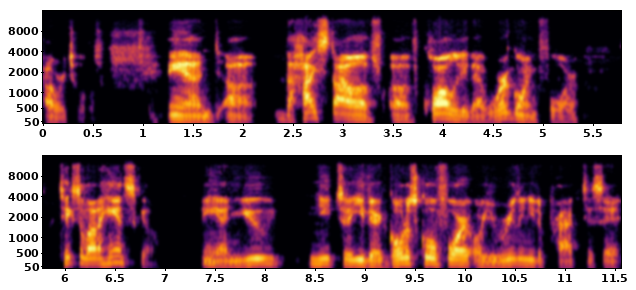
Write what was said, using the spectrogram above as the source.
power tools and uh, the high style of, of quality that we're going for takes a lot of hand skill mm. and you need to either go to school for it or you really need to practice it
